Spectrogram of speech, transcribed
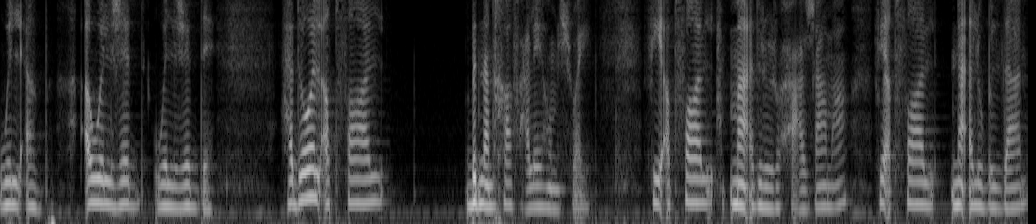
والأب أو الجد والجدة. هدول أطفال بدنا نخاف عليهم شوي. في أطفال ما قدروا يروحوا على الجامعة في أطفال نقلوا بلدان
